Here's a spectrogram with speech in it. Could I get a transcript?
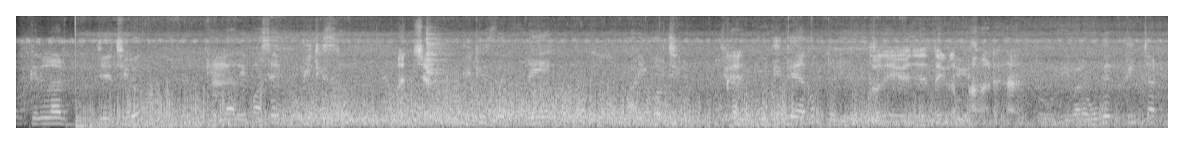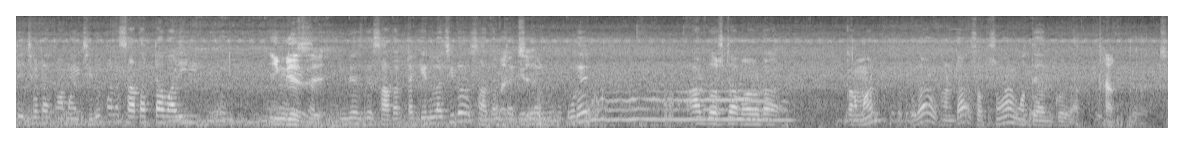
কেল্লার যে ছিল কেল্লার এপাশে ব্রিটিশ আচ্ছা। ব্রিটিশদের অনেক বাড়িঘর ছিল যেটা নদীতে এখন তলিয়ে গেছে। তো দেখলাম ভাঙাটা হ্যাঁ। তো এবারে ওদের তিন চারটে ছটা কামান ছিল মানে সাত আটটা বাড়ি। ইংরেজদের? ইংরেজদের সাত আটটা কেল্লা ছিল সাত আটটা আচ্ছা। কেল্লার উপরে আর দশটা বারোটা কামান ওরা ওখানটা সবসময় মোতায়েন করে রাখতো। থাকতে পারছে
